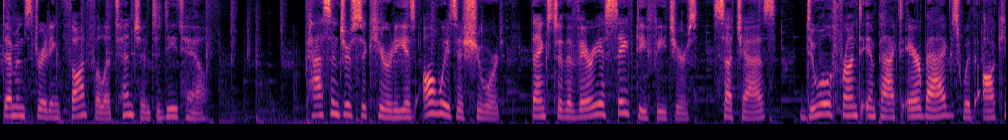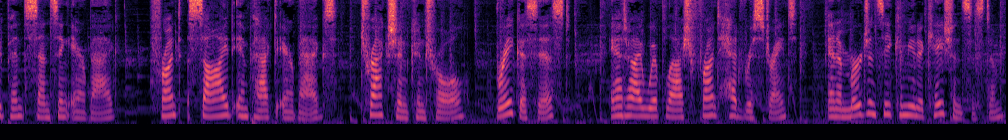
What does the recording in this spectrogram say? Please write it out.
demonstrating thoughtful attention to detail. Passenger security is always assured thanks to the various safety features such as dual front impact airbags with occupant sensing airbag, front side impact airbags, traction control, brake assist, anti-whiplash front head restraint, an emergency communication system,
